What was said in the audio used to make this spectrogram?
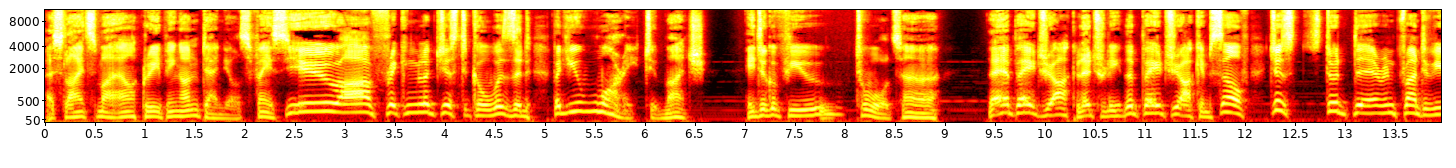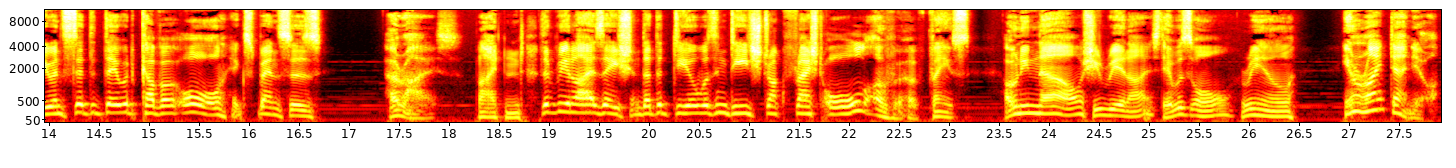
A slight smile creeping on Daniel's face. You are a freaking logistical wizard, but you worry too much. He took a few towards her. Their patriarch, literally the patriarch himself, just stood there in front of you and said that they would cover all expenses. Her eyes lightened. The realization that the deal was indeed struck flashed all over her face. Only now she realized it was all real. You're right, Daniel.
